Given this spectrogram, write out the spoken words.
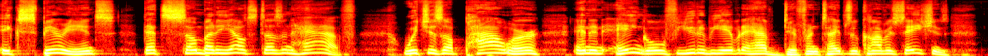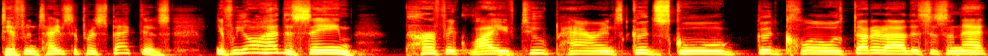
Experience that somebody else doesn't have, which is a power and an angle for you to be able to have different types of conversations, different types of perspectives. If we all had the same perfect life, two parents, good school, good clothes, da da da, this, this, and that,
